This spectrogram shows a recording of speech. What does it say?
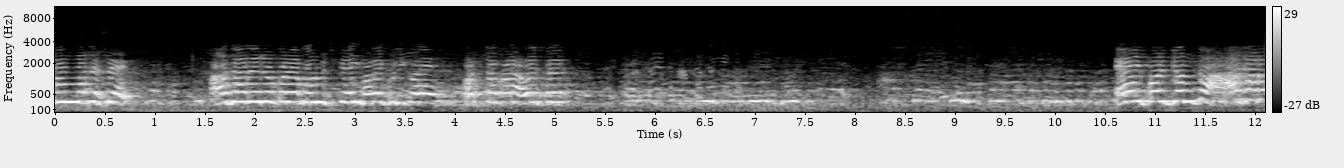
বাংলাদেশে হাজারের উপরে মানুষকে এইভাবে গুলি করে হত্যা করা হয়েছে। এই পর্যন্ত হাজারো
